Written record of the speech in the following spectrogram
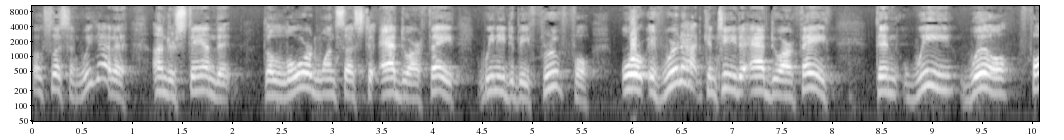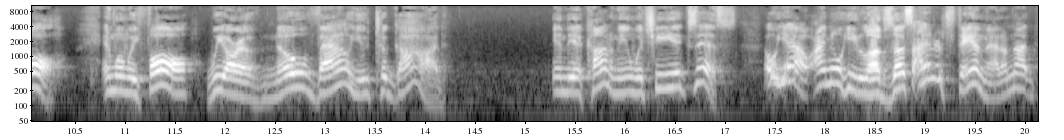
Folks, listen, we got to understand that the Lord wants us to add to our faith. We need to be fruitful. Or if we're not continue to add to our faith, then we will fall. And when we fall, we are of no value to God in the economy in which he exists. Oh, yeah, I know he loves us. I understand that. I'm not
